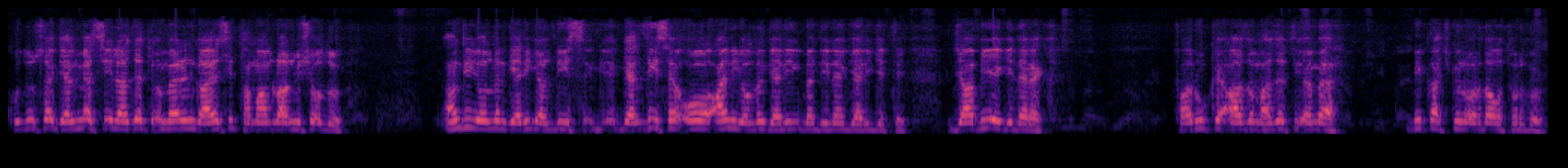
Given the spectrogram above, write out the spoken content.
Kudüs'e gelmesiyle Hazreti Ömer'in gayesi tamamlanmış oldu. Hangi yoldan geri geldiyse, geldiyse o aynı yoldan geri Medine'ye geri gitti. Cabi'ye giderek Faruk-ı Azam Hazreti Ömer birkaç gün orada oturdu.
